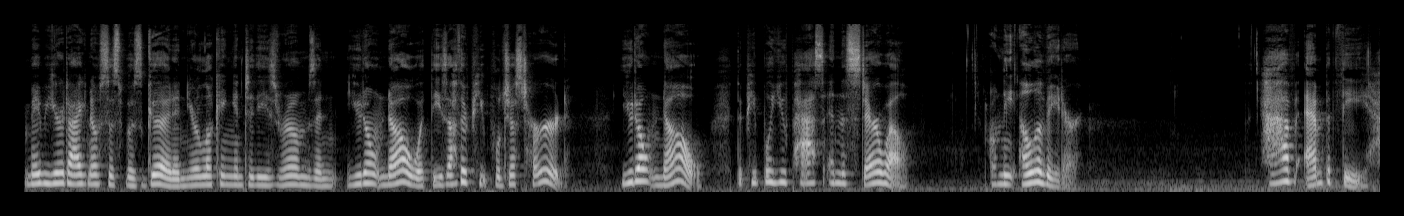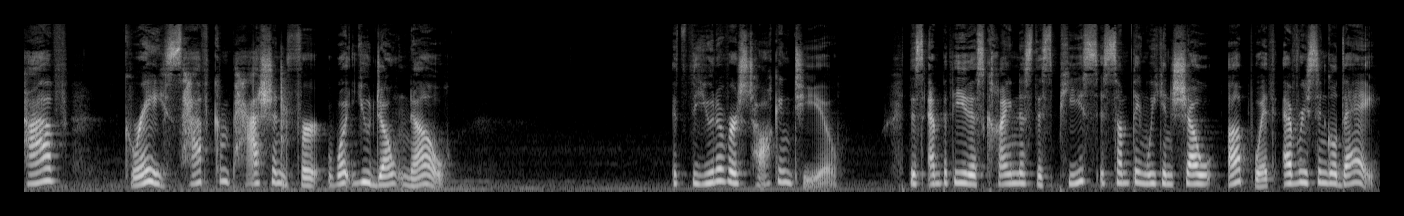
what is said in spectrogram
maybe your diagnosis was good and you're looking into these rooms and you don't know what these other people just heard. You don't know. The people you pass in the stairwell, on the elevator. Have empathy, have grace, have compassion for what you don't know. It's the universe talking to you. This empathy, this kindness, this peace is something we can show up with every single day.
